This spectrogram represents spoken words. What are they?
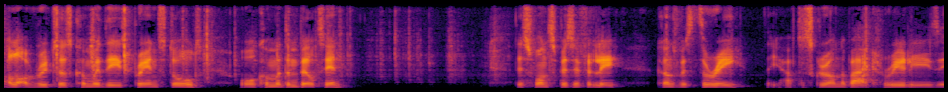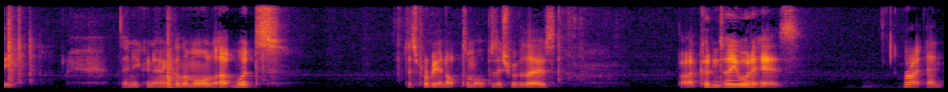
A lot of routers come with these pre-installed or come with them built in. This one specifically comes with three that you have to screw on the back, really easy. Then you can angle them all upwards. There's probably an optimal position for those, but I couldn't tell you what it is. Right then,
